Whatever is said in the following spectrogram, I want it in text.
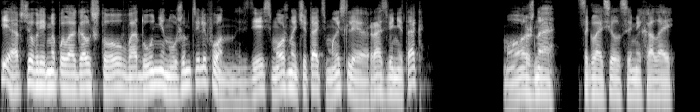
«Я все время полагал, что в аду не нужен телефон. Здесь можно читать мысли, разве не так?» «Можно», – согласился Михалай.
